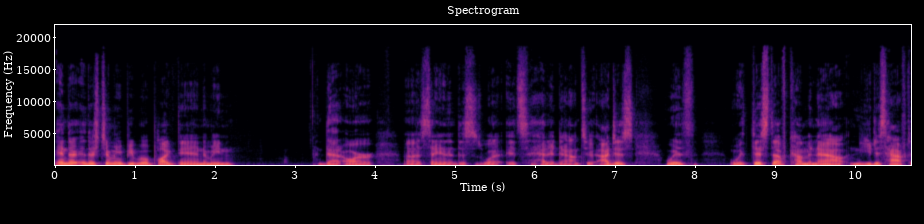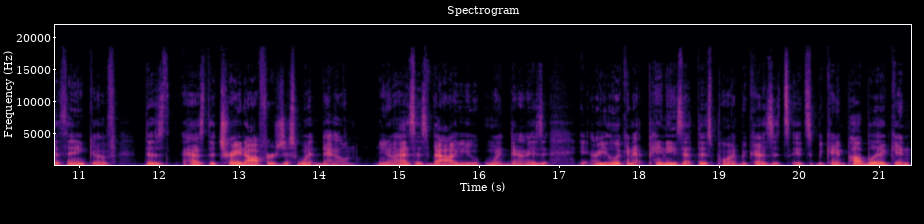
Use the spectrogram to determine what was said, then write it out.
and there and there's too many people plugged in. I mean, that are uh, saying that this is what it's headed down to. I just with with this stuff coming out, you just have to think of does has the trade offers just went down? You know, has his value went down? Is it are you looking at pennies at this point because it's it's became public and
